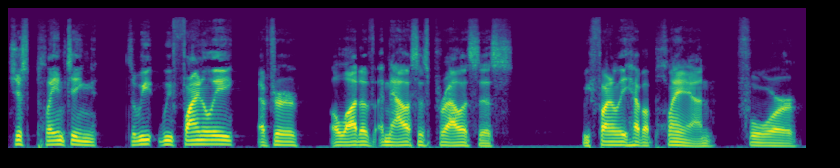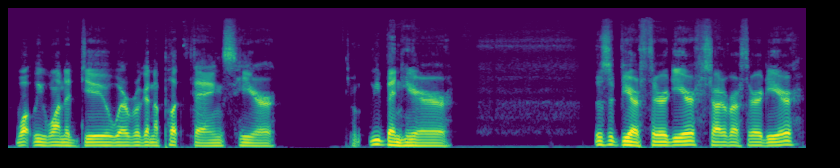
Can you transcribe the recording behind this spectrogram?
just planting. So we, we finally, after a lot of analysis paralysis, we finally have a plan for what we want to do, where we're going to put things here. We've been here, this would be our third year, start of our third year.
